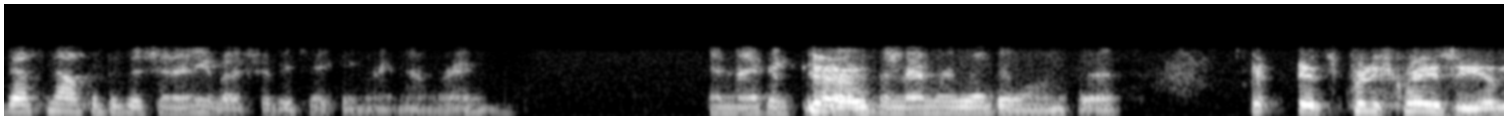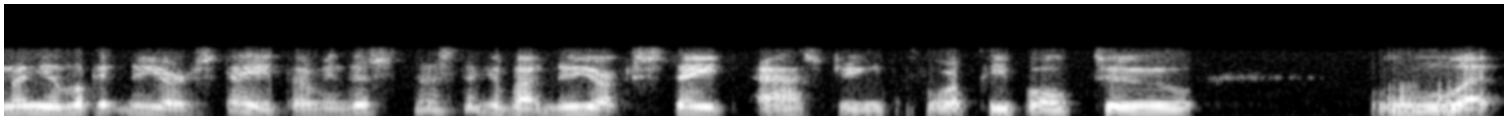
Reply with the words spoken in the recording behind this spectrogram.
that's not the position any of us should be taking right now, right? And I think yeah, the memory will belong to this it's pretty crazy. And then you look at New York State. I mean, this this thing about New York State asking for people to let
